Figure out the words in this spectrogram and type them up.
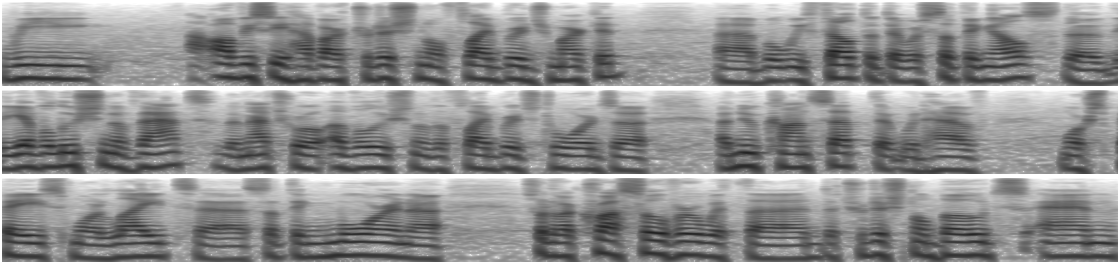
We obviously have our traditional flybridge market, uh, but we felt that there was something else, the, the evolution of that, the natural evolution of the flybridge towards a, a new concept that would have more space, more light, uh, something more in a sort of a crossover with uh, the traditional boats and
